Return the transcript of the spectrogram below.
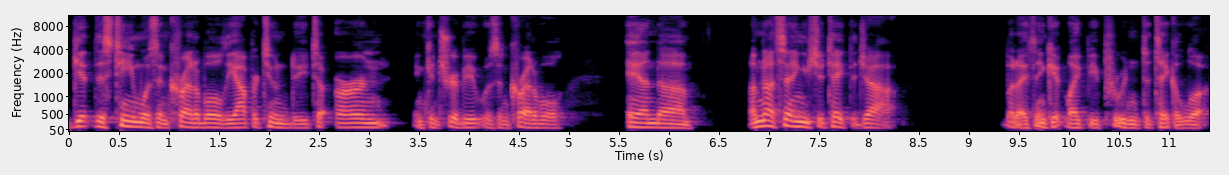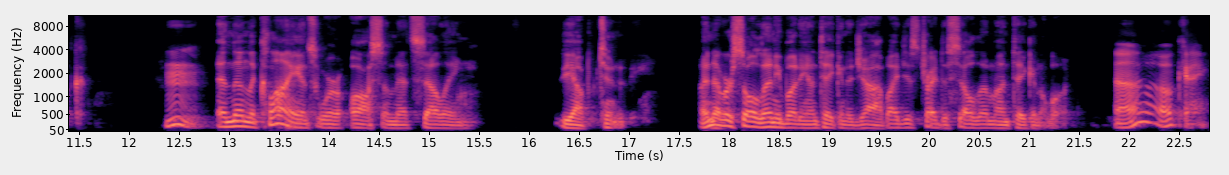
get this team was incredible the opportunity to earn and contribute was incredible and uh, I'm not saying you should take the job but I think it might be prudent to take a look Hmm. and then the clients were awesome at selling the opportunity. I never sold anybody on taking a job. I just tried to sell them on taking a look. Oh, okay.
